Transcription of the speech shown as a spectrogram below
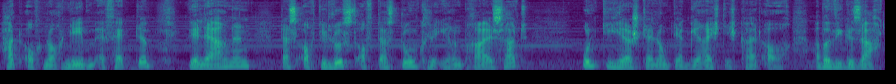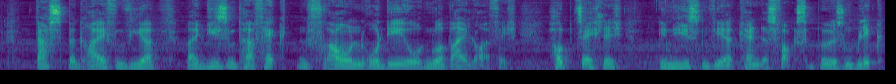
hat auch noch Nebeneffekte. Wir lernen, dass auch die Lust auf das Dunkle ihren Preis hat und die Herstellung der Gerechtigkeit auch. Aber wie gesagt, das begreifen wir bei diesem perfekten Frauenrodeo nur beiläufig. Hauptsächlich genießen wir Candace Fox bösen Blick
